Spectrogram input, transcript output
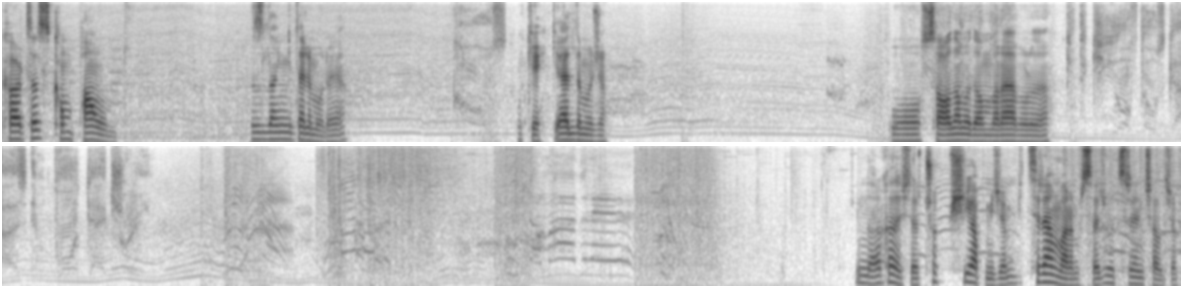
Carter's Compound. Hızlan gidelim oraya. Okey geldim hocam. Oo sağlam adam var ha burada. Get the key off those guys and board that train. Şimdi arkadaşlar çok bir şey yapmayacağım. Bir tren varmış sadece o treni çalacağım.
